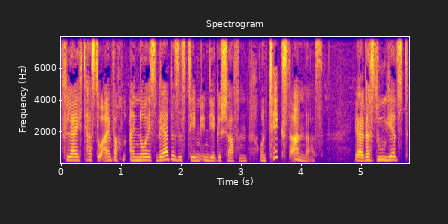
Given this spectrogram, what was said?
Vielleicht hast du einfach ein neues Wertesystem in dir geschaffen und tickst anders. Ja, dass du jetzt,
